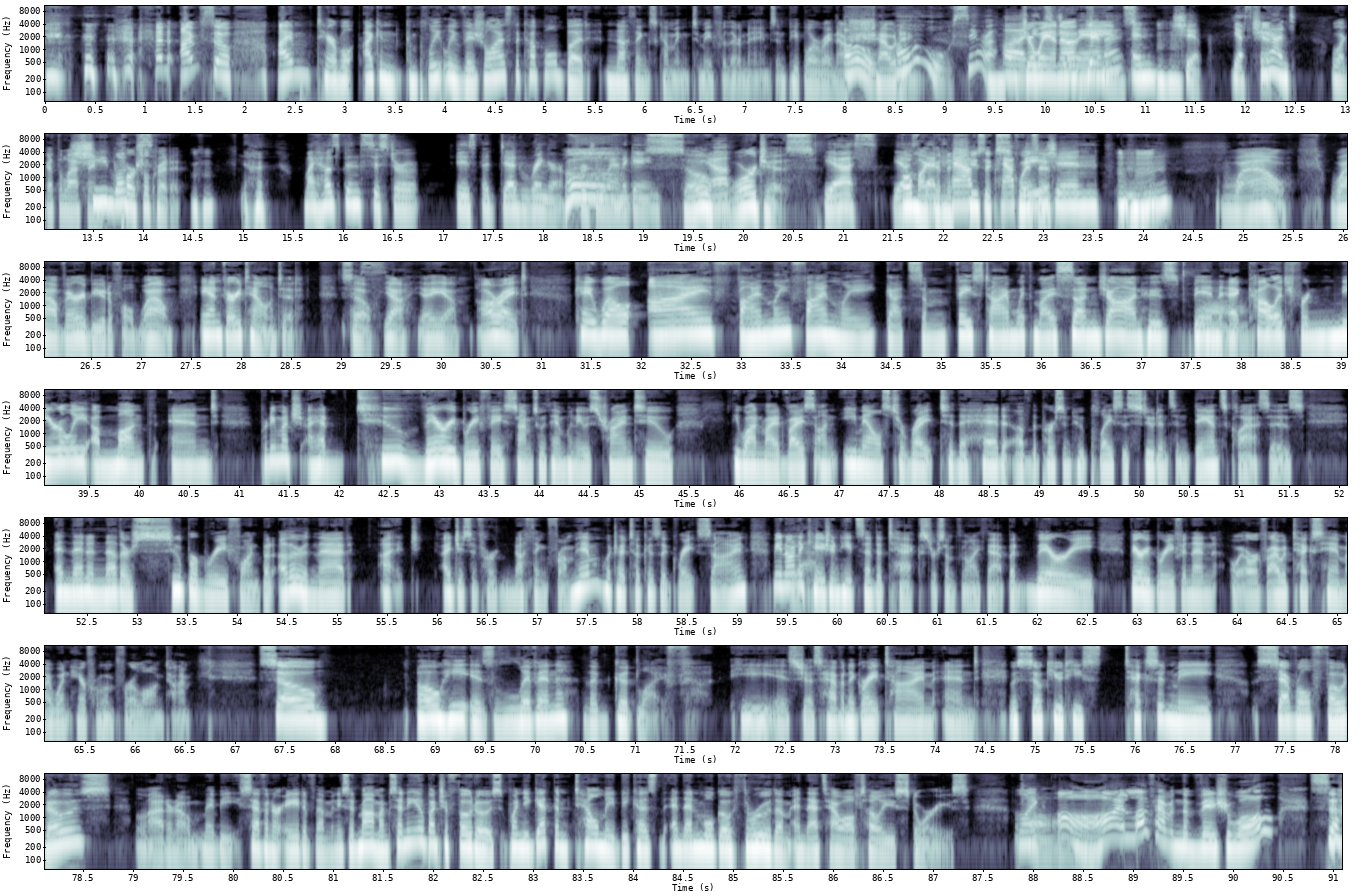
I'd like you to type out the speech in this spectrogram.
and I'm so I'm terrible. I can completely visualize the couple, but nothing's coming to me for their names, and people are right now oh, shouting. oh, Sarah, Mhm. uh, Joanna Joanna Gaines. and Mhm. Chip. Yes, Chip. and Oh, I got the last She name. looks- Partial credit. Mhm. my husband's sister is a dead ringer for Joanna Gaines. So Yeah. gorgeous. Yes, yes. Oh my goodness, half- she's exquisite. Asian. Mhm. Mhm. Wow. Wow. Very beautiful. Wow. And very talented. So, Yes. yeah, yeah, yeah. All right. Okay. Well, I finally, finally got some FaceTime with my son, John, who's been Aw. at college for nearly a month. And pretty much I had two very brief FaceTimes with him when he was trying to. He wanted my advice on emails to write to the head of the person who places students in dance classes and then another super brief one. But other than that, I I just have heard nothing from him, which I took as a great sign. I mean, on Yeah. occasion he'd send a text or something like that, but very very brief. And then, or if I would text him, I wouldn't hear from him for a long time. So, oh, he is living the good life. He is just having a great time, and it was so cute. He texted me several photos. I don't know, maybe seven or eight of them. And he said, Mom, I'm sending you a bunch of photos. When you get them, tell me because, and then we'll go through them. And that's how I'll tell you stories. I'm like, oh, I love having the visual. So,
